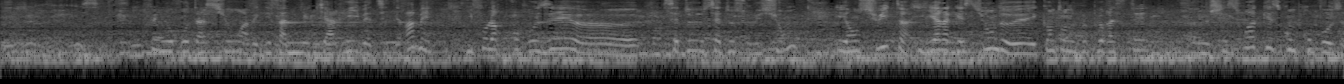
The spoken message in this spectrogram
on fait une rotation avec des familles qui arrivent, etc. Mais il faut leur proposer euh, cette, cette, solution. Et ensuite, il y a la question de quand on ne peut plus rester euh, chez soi, qu'est-ce qu'on propose?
